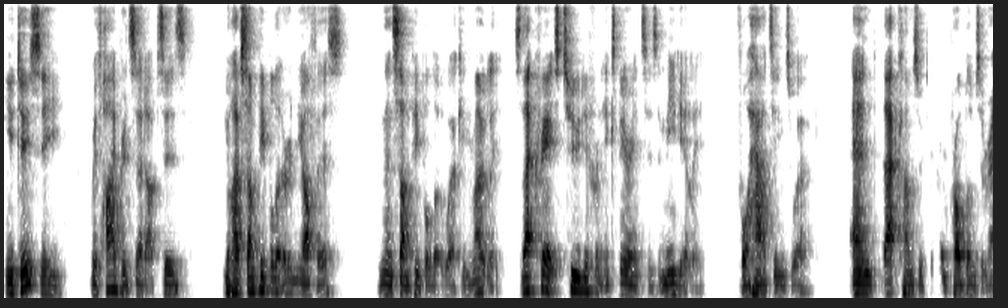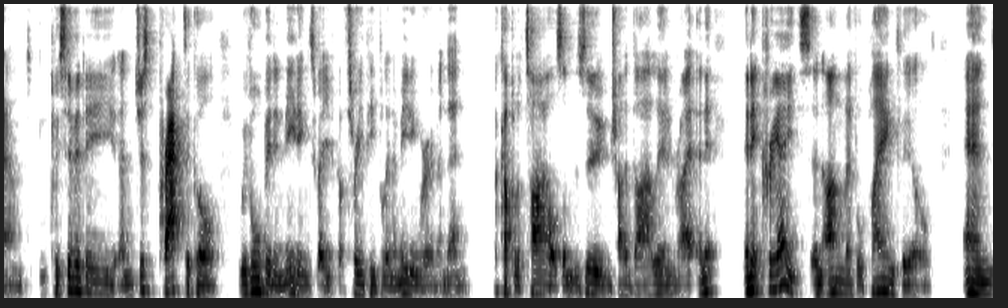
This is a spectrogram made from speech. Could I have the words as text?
you do see with hybrid setups is you'll have some people that are in the office and then some people that are working remotely. So that creates two different experiences immediately for how teams work. And that comes with different problems around inclusivity and just practical. We've all been in meetings where you've got three people in a meeting room and then a couple of tiles on the Zoom trying to dial in, right? And it and it creates an unlevel playing field. And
